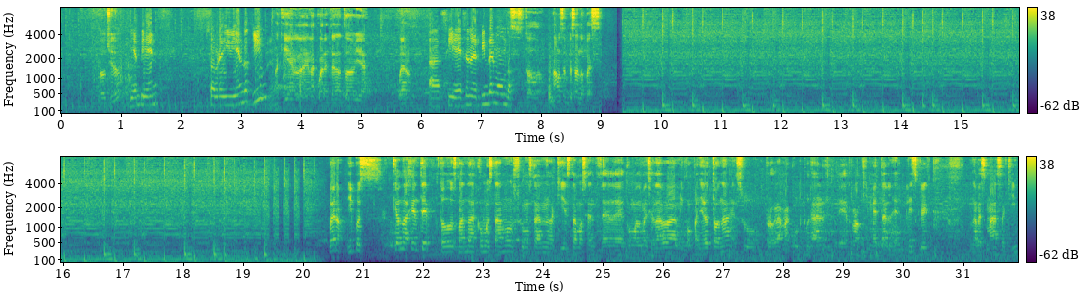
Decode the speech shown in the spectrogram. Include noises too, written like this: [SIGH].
¿Todo chido? Bien, bien. Sobreviviendo aquí. Aquí en la, en la cuarentena todavía. Bueno, Así es, en el fin del mundo. eso es todo. Vamos empezando pues. Y pues, ¿qué onda gente? Todos banda, ¿cómo estamos? ¿Cómo están? Aquí estamos, en, en- como mencionaba mi compañero Tona, en su programa cultural de rock y metal, el Blitzkrieg. Una vez más aquí.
